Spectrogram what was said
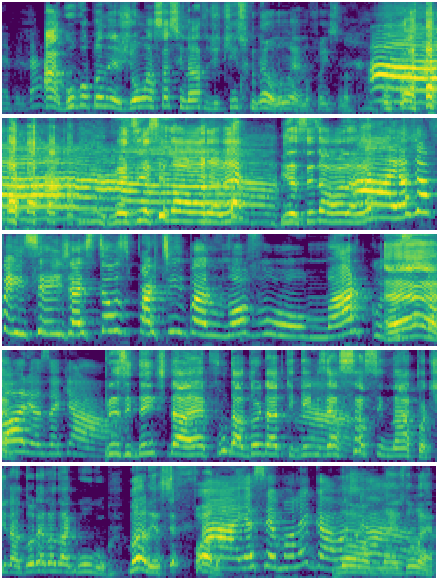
É verdade. A Google planejou um assassinato de Tim Não, não é, não foi isso não. Ah! Mas ia ser da hora, né? Ia ser da hora, né? Ah, eu já pensei, já estamos partindo para um novo marco de É. histórias aqui. Ah. Presidente da Epic, fundador da Epic Games é Ah. assassinato. O atirador era da Google. Mano, ia ser foda. Ah, ia ser mó legal. não, já. mas não é.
